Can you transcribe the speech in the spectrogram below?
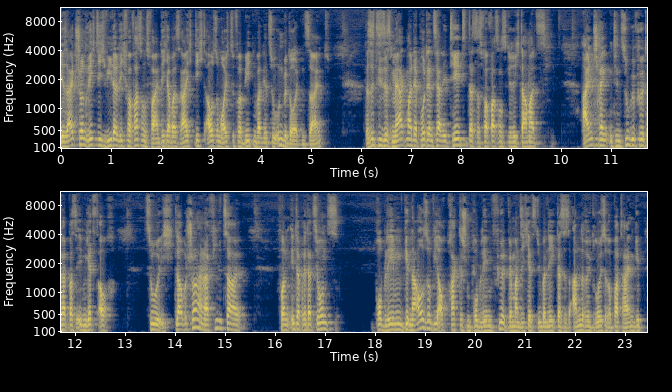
Ihr seid schon richtig widerlich verfassungsfeindlich, aber es reicht nicht aus, um euch zu verbieten, weil ihr zu unbedeutend seid. Das ist dieses Merkmal der Potentialität, das das Verfassungsgericht damals einschränkend hinzugeführt hat, was eben jetzt auch zu, ich glaube schon, einer Vielzahl von Interpretationsproblemen genauso wie auch praktischen Problemen führt, wenn man sich jetzt überlegt, dass es andere größere Parteien gibt,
